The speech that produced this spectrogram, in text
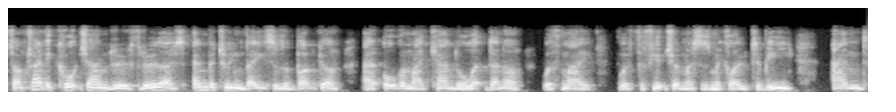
So I'm trying to coach Andrew through this in between bites of the burger and over my candle lit dinner with my with the future Mrs. McLeod to be, and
